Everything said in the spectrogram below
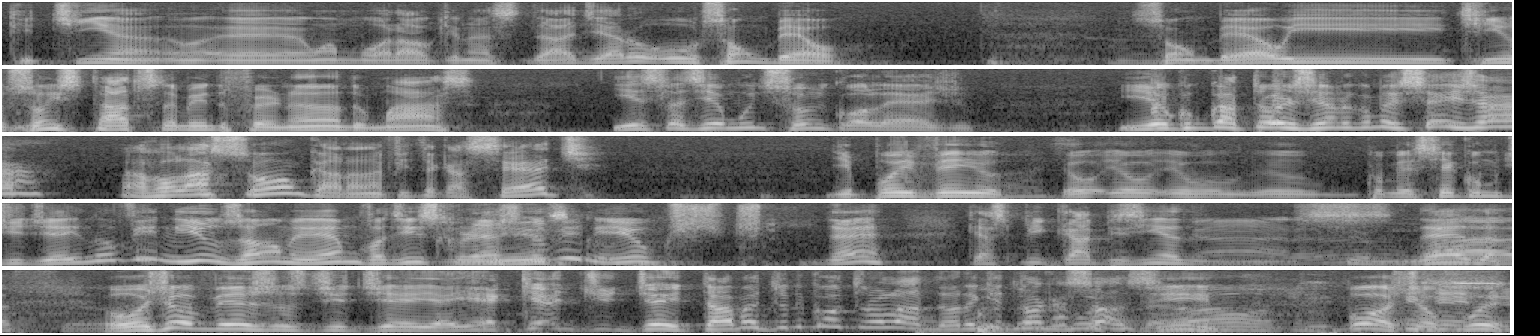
que tinha é, uma moral aqui na cidade, era o, Som Bel. Som Bel e tinha o Som Status também do Fernando, Massa. E eles faziam muito som em colégio. E eu com 14 anos comecei já a rolar som, cara, na fita cassete. Depois veio, eu, eu, eu, eu comecei como DJ no vinilzão mesmo, fazia scratch no vinil, né? Que as picapezinhas, Caramba. né? Massa. Hoje eu vejo os DJ aí, é que é DJ e tal, mas tudo controlador que toca botão, sozinho. tudo- Poxa, eu fui,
